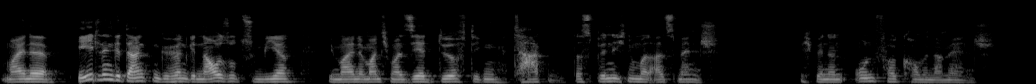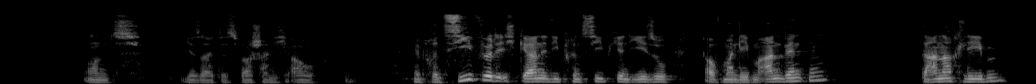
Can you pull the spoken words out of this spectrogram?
Meine edlen Gedanken gehören genauso zu mir wie meine manchmal sehr dürftigen Taten. Das bin ich nun mal als Mensch. Ich bin ein unvollkommener Mensch. Und ihr seid es wahrscheinlich auch. Im Prinzip würde ich gerne die Prinzipien Jesu auf mein Leben anwenden, danach leben,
